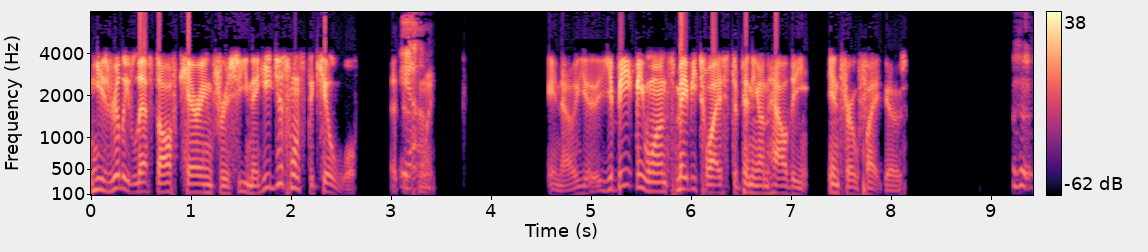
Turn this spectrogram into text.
he's really left off caring for Ashina. He just wants to kill Wolf at this Yeah. point. You know, you, you beat me once, maybe twice, depending on how the intro fight goes. Mhm.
